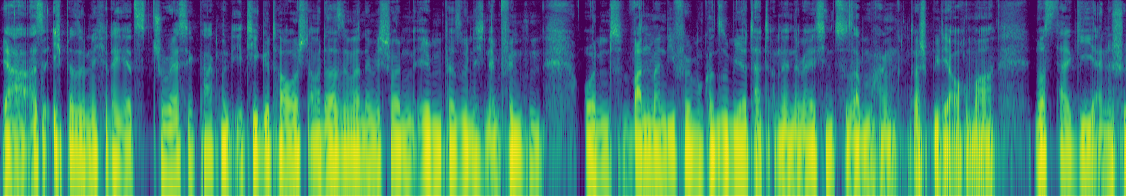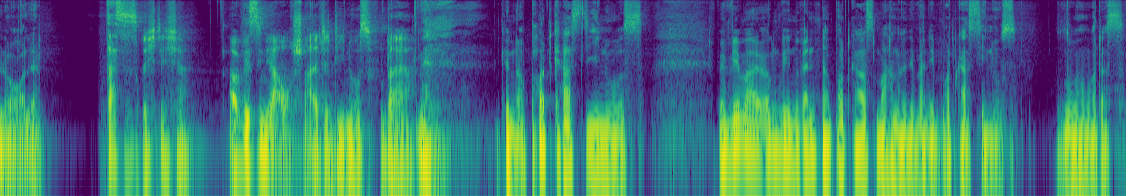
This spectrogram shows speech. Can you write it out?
ja, also ich persönlich hätte jetzt Jurassic Park mit E.T. getauscht, aber da sind wir nämlich schon im persönlichen Empfinden und wann man die Filme konsumiert hat und in welchem Zusammenhang. Da spielt ja auch immer Nostalgie eine schöne Rolle. Das ist richtig, ja. Aber wir sind ja auch schon alte Dinos, von daher. genau, Podcast-Dinos. Wenn wir mal irgendwie einen Rentner-Podcast machen, dann nehmen wir den Podcast-Dinos. So machen wir das.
